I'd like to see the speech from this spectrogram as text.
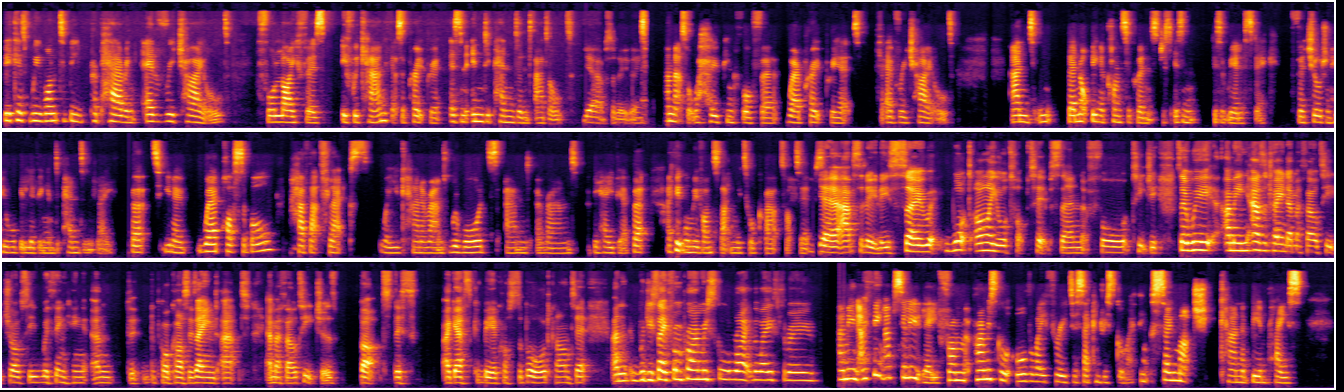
because we want to be preparing every child for life as if we can, if that's appropriate, as an independent adult. Yeah, absolutely. And that's what we're hoping for for where appropriate for every child. And there not being a consequence just isn't isn't realistic for children who will be living independently. But you know, where possible, have that flex where you can around rewards and around behavior. But I think we'll move on to that when we talk about top tips. Yeah, absolutely. So, what are your top tips then for teaching? So, we, I mean, as a trained MFL teacher, obviously, we're thinking, and the, the podcast is aimed at MFL teachers, but this, I guess, can be across the board, can't it? And would you say from primary school right the way through? I mean, I think absolutely from primary school all the way through to secondary school, I think so much can be in place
